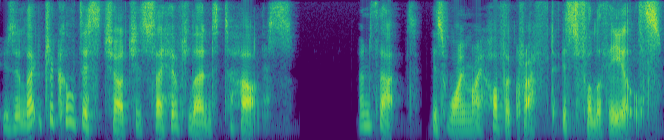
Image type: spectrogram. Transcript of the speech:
whose electrical discharges they have learned to harness and that is why my hovercraft is full of eels.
